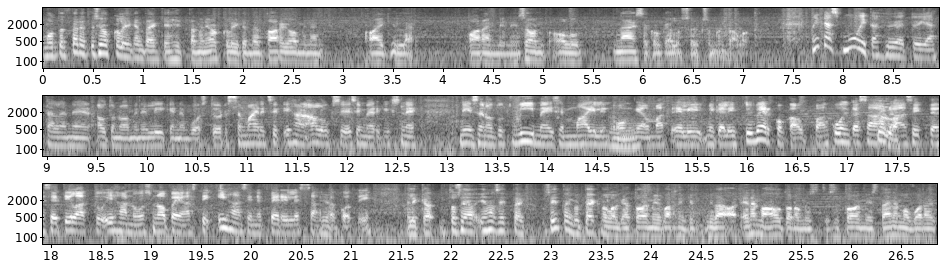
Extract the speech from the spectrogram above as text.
mutta periaatteessa joukkoliikenteen kehittäminen, joukkoliikenteen tarjoaminen kaikille paremmin, niin se on ollut näissä kokeilussa yksi tavoite. Mitäs muita hyötyjä tällainen autonominen liikenne voisi tuoda? Sä mainitsit ihan aluksi esimerkiksi ne niin sanotut viimeisen mailin mm. ongelmat, eli mikä liittyy verkkokauppaan. Kuinka saadaan Kyllä. sitten se tilattu ihanuus nopeasti ihan sinne perille saakka ja. kotiin? Eli tosiaan ihan sitten, sitten kun teknologia toimii, varsinkin mitä enemmän autonomisesti se toimii, sitä enemmän voidaan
